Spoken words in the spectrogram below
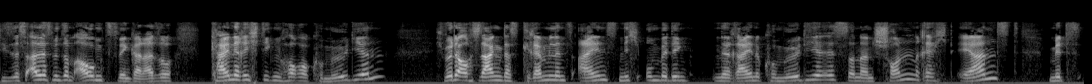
dieses alles mit so einem Augenzwinkern. Also keine richtigen Horrorkomödien. Ich würde auch sagen, dass Gremlins 1 nicht unbedingt eine reine Komödie ist, sondern schon recht ernst mit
